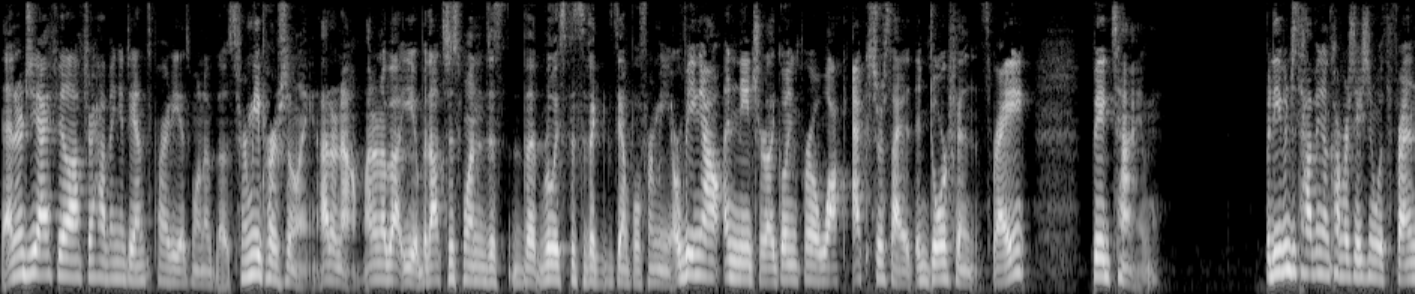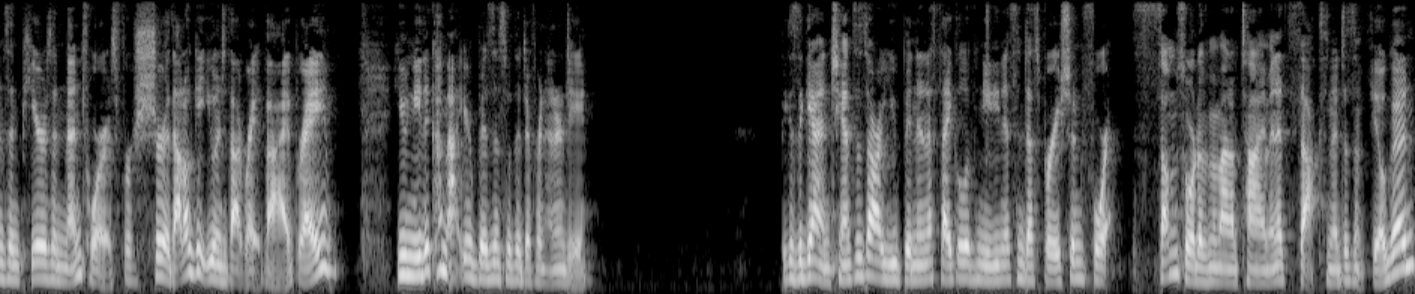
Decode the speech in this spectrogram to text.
the energy I feel after having a dance party is one of those. For me personally, I don't know. I don't know about you, but that's just one, just the really specific example for me. Or being out in nature, like going for a walk, exercise, endorphins, right? Big time. But even just having a conversation with friends and peers and mentors, for sure, that'll get you into that right vibe, right? You need to come at your business with a different energy. Because again, chances are you've been in a cycle of neediness and desperation for some sort of amount of time and it sucks and it doesn't feel good.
